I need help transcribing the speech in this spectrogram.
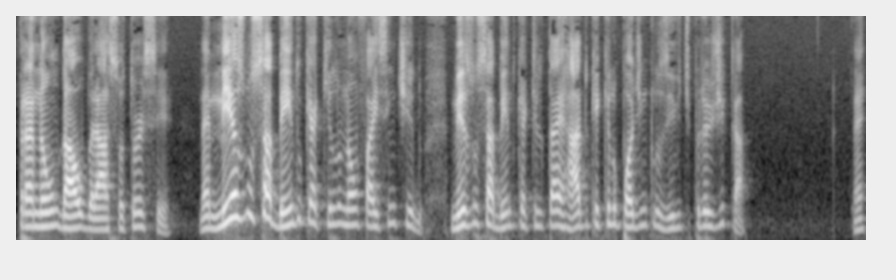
para não dar o braço a torcer. Né? Mesmo sabendo que aquilo não faz sentido. Mesmo sabendo que aquilo está errado, que aquilo pode inclusive te prejudicar. Né?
